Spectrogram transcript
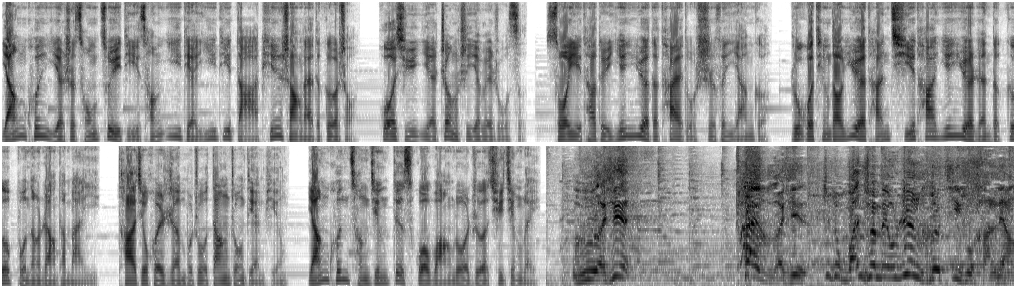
杨坤也是从最底层一点一滴打拼上来的歌手，或许也正是因为如此，所以他对音乐的态度十分严格。如果听到乐坛其他音乐人的歌不能让他满意，他就会忍不住当众点评。杨坤曾经 diss 过网络热区惊雷，恶心。太恶心，这就完全没有任何技术含量，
